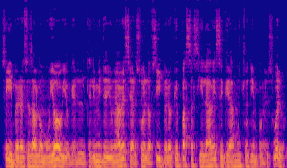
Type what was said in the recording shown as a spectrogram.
Sí, pero eso es algo muy obvio, que el límite de un ave sea el suelo. Sí, pero ¿qué pasa si el ave se queda mucho tiempo en el suelo?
